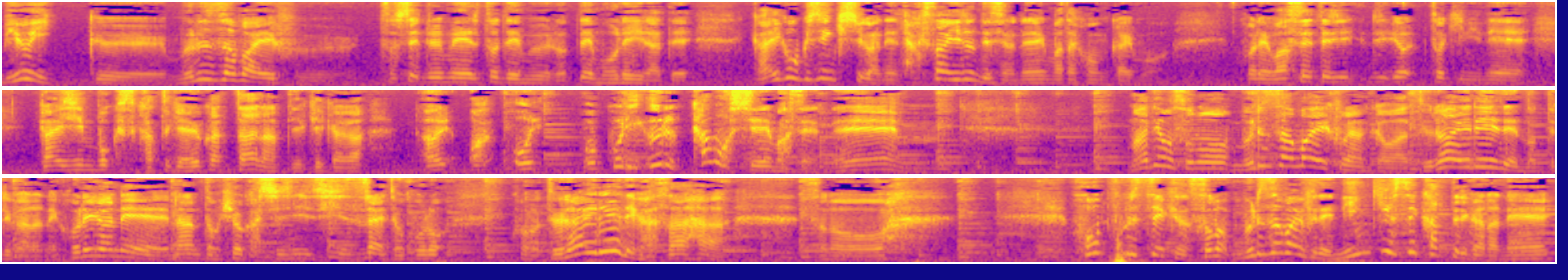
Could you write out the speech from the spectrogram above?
ビューイック、ムルザバエフ、そしてルメールとデムーロでモレイラで、外国人騎手がね、たくさんいるんですよね、また今回も。これ忘れてる時にね、外人ボックス買っときゃよかったなんていう結果が起こりうるかもしれませんね。うん、まあでもそのムルザバイフなんかはドゥライレーデに乗ってるからね、これがね、なんとも評価しづらいところ。このドゥライレーデンがさ、その、ホープルステーキのそのムルザバイフで人気薄で勝ってるからね、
